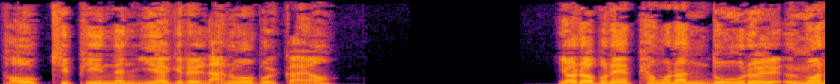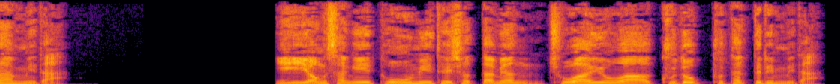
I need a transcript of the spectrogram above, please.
더욱 깊이 있는 이야기를 나누어 볼까요? 여러분의 평온한 노후를 응원합니다. 이 영상이 도움이 되셨다면 좋아요와 구독 부탁드립니다.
